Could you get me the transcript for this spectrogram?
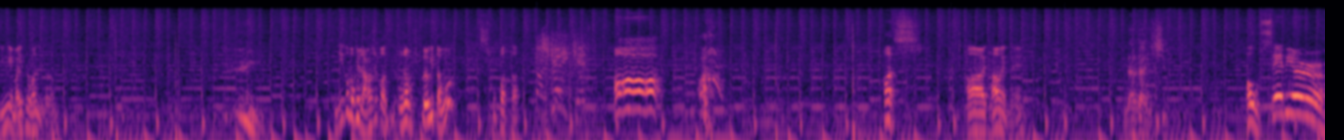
닉네임 많이 들어봤는데 이 사람. 이거 먹히면 나가실 것 같은데? 오 잠깐 키퍼 여기 있다고? 씨, 못 봤다. 아아아아 아씨. 아 당황했네. 나다 이씨. 어우 세비어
